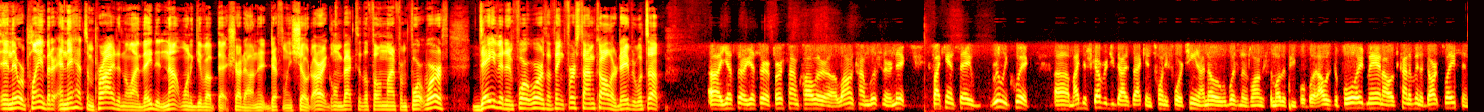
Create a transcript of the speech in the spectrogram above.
and they were playing better and they had some pride in the line. They did not want to give up that shutout, and it definitely showed. All right, going back to the phone line from Fort Worth, David in Fort Worth, I think first time caller. David, what's up? Uh, yes, sir. Yes, sir. First time caller, uh, long time listener, Nick. If I can say really quick, um, I discovered you guys back in 2014. I know it wasn't as long as some other people, but I was deployed, man. I was kind of in a dark place and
